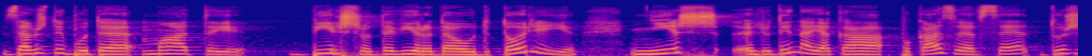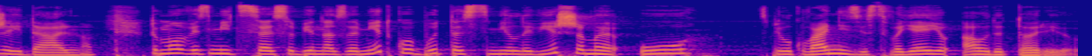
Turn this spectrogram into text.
завжди буде мати більшу довіру до аудиторії, ніж людина, яка показує все дуже ідеально. Тому візьміть це собі на замітку, будьте сміливішими у спілкуванні зі своєю аудиторією.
